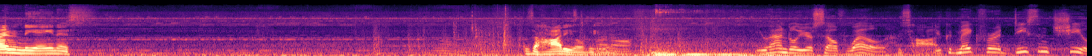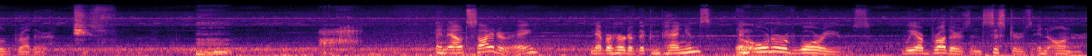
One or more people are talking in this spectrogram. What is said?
Right in the anus. There's a hottie over here. You handle yourself well. He's hot. You could make for a decent shield, brother. An outsider, eh? Never heard of the Companions? An order of warriors. We are brothers and sisters in honor.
